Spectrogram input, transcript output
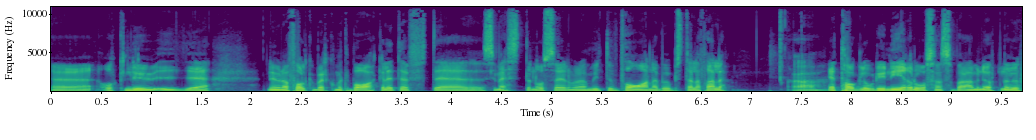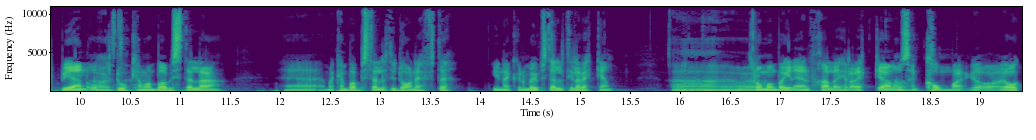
Uh, och nu i... Uh, nu när folk har börjat komma tillbaka lite efter semestern då så är de, inte vana vid att beställa frallor. Ja. Ett tag låg det ju nere då, sen så bara, men nu öppnar vi upp igen och ja, då kan man bara beställa... Man kan bara beställa till dagen efter. Innan kunde man ju beställa till hela veckan. Ah, ja, ja. Då man bara in en fralla hela veckan ja. och sen kom man, ja, ja,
